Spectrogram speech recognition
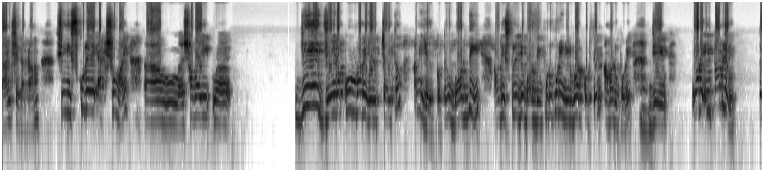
গান শেখাতাম। সেই স্কুলে এক সময় সবাই যে যেরকম ভাবে হেল্প চাইতো আমি হেল্প করতাম। বর্দি আমাদের স্কুলে যে বর্দি পুরোপুরি নির্ভর করতেন আমার উপরে যে ওর এই প্রবলেম তো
